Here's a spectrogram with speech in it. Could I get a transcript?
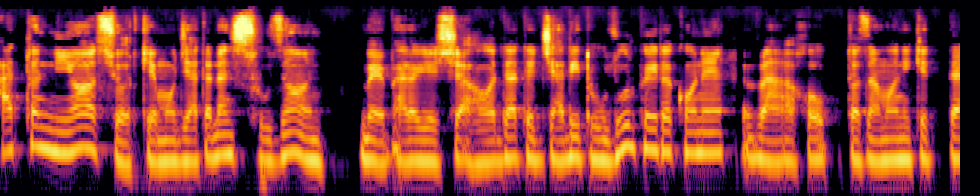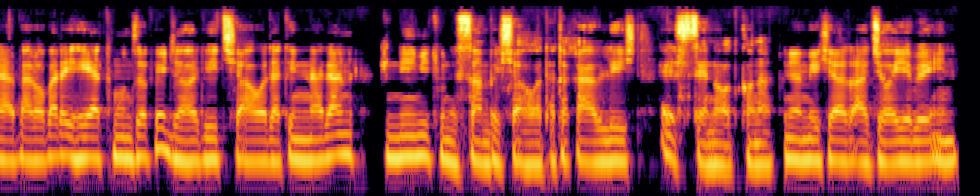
حتی نیاز شد که مجددا سوزان برای شهادت جدید حضور پیدا کنه و خب تا زمانی که در برابر هیئت منصفه جدید شهادتی ندن نمی‌تونستن به شهادت قبلیش استناد کنن. اینم یکی از عجایب این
